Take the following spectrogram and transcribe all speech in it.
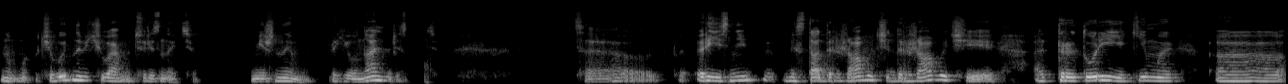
ну, ми очевидно відчуваємо цю різницю між ними, регіональну різницю. Це е, різні міста держави, чи держави, чи е, території, якими е,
